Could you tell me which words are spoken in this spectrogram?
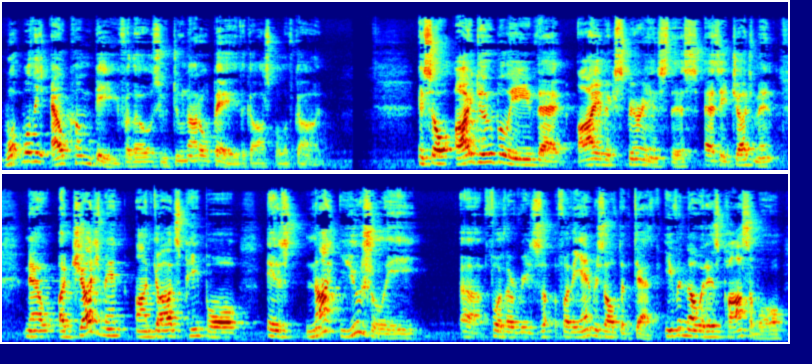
what will the outcome be for those who do not obey the gospel of God? And so I do believe that I have experienced this as a judgment. Now, a judgment on God's people is not usually uh, for the for the end result of death, even though it is possible.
